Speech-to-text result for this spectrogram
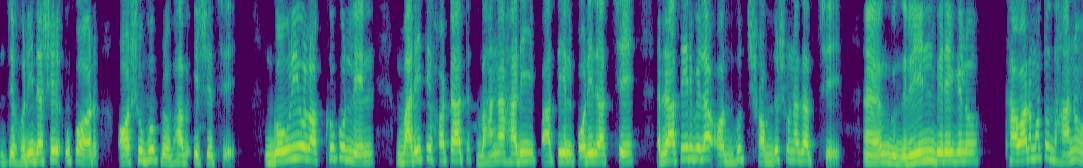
যে হরিদাসের উপর অশুভ প্রভাব এসেছে। গৌরীও লক্ষ্য করলেন, বাড়িতে হঠাৎ ভাঙা হাড়ি, পাতিল পড়ে যাচ্ছে, রাতের বেলা অদ্ভুত শব্দ শোনা যাচ্ছে। ঋণ বেড়ে গেল, খাওয়ার মতো ধানও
